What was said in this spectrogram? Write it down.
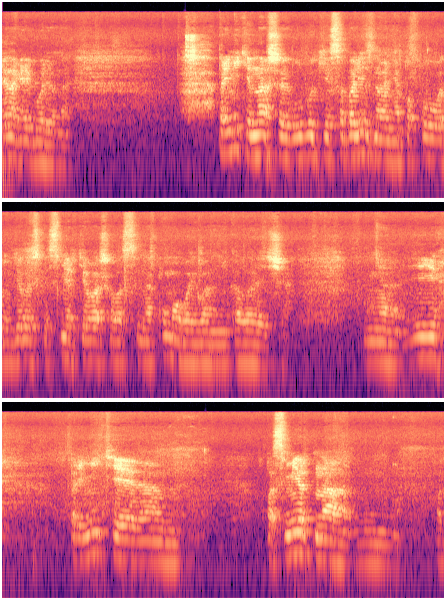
Елена Григорьевна, примите наши глубокие соболезнования по поводу геройской смерти вашего сына Кумова Ивана Николаевича. Э, И примите эм, посмертно вот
